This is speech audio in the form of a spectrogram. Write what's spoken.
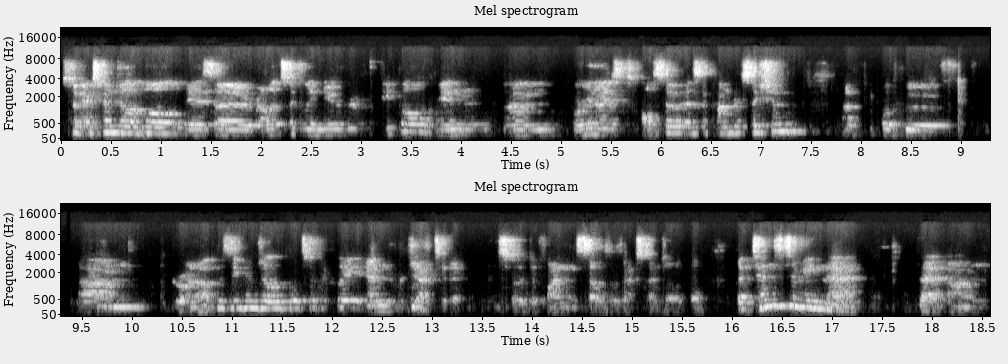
So evangelical is a relatively new group of people and um, organized also as a conversation of people who've um, grown up as evangelical typically and rejected it and sort of define themselves as ex-evangelical. That tends to mean that that um,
